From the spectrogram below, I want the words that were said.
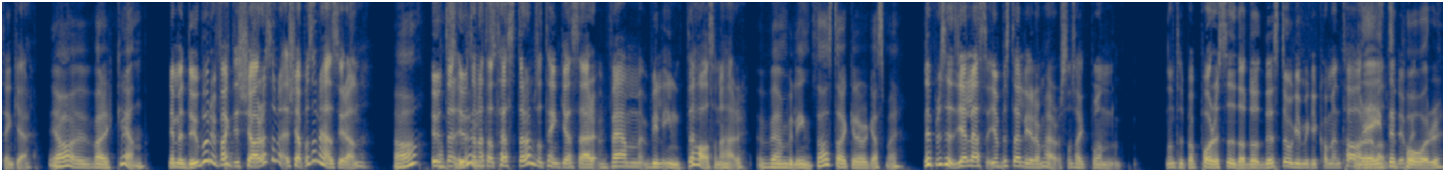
tänker jag. Ja, verkligen. Nej men du borde faktiskt köra såna, köpa sådana här syrran. Ja, Utan, absolut. utan att ha testat dem så tänker jag så här, vem vill inte ha såna här? Vem vill inte ha starkare orgasmer? Nej precis, jag, läser, jag beställde ju de här som sagt på en, någon typ av porrsida då, det stod ju mycket kommentarer. Nej, inte så det var- porr.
